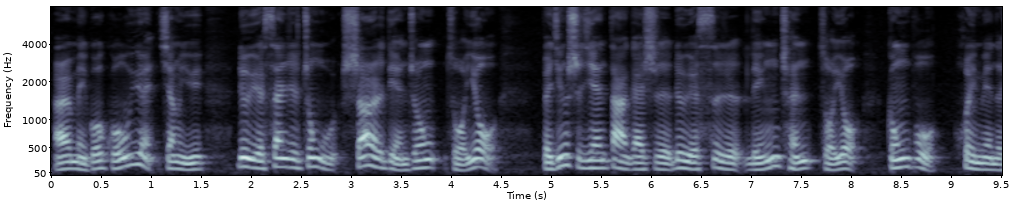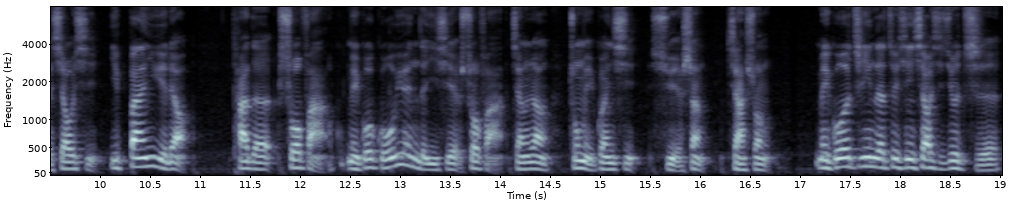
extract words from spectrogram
而美国国务院将于六月三日中午十二点钟左右，北京时间大概是六月四日凌晨左右公布会面的消息。一般预料，他的说法，美国国务院的一些说法，将让中美关系雪上加霜。美国之音的最新消息就指。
